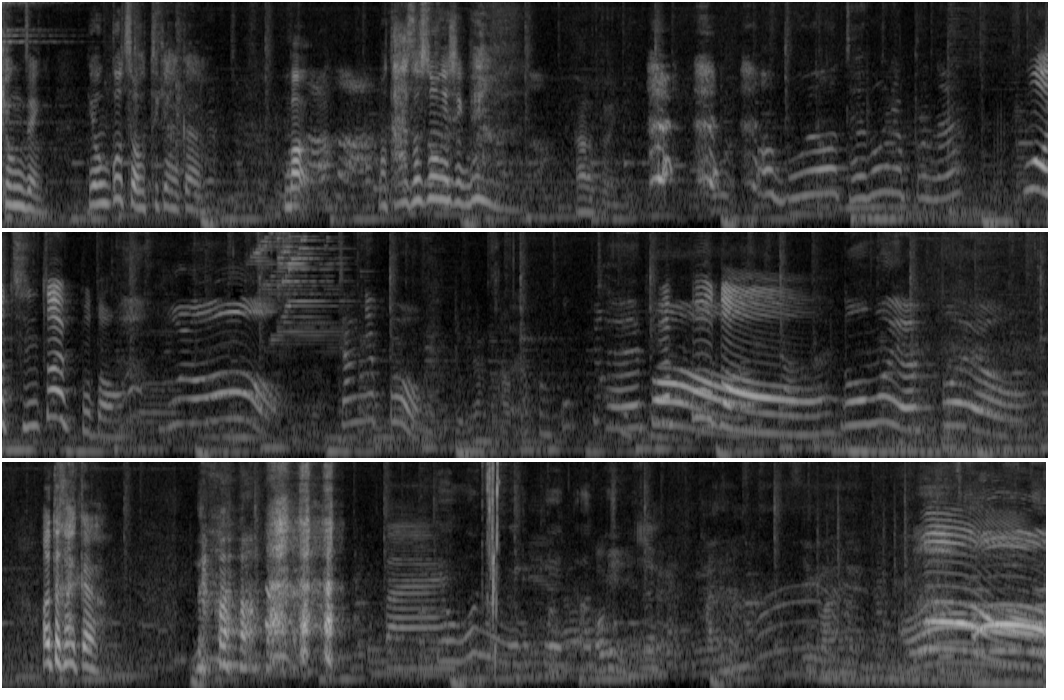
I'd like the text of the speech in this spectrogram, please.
경쟁. 연꽃을 어떻게 할까요? 막, 막 다섯 송이씩 피우. 아 뭐야 대박 예쁘네. 우와 진짜 예쁘다. 뭐야? 짱 예뻐. 대박. 예쁘다. 너무 예뻐요. 어떻게 할까요? 요거는 이렇게 어, 거기 우와.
